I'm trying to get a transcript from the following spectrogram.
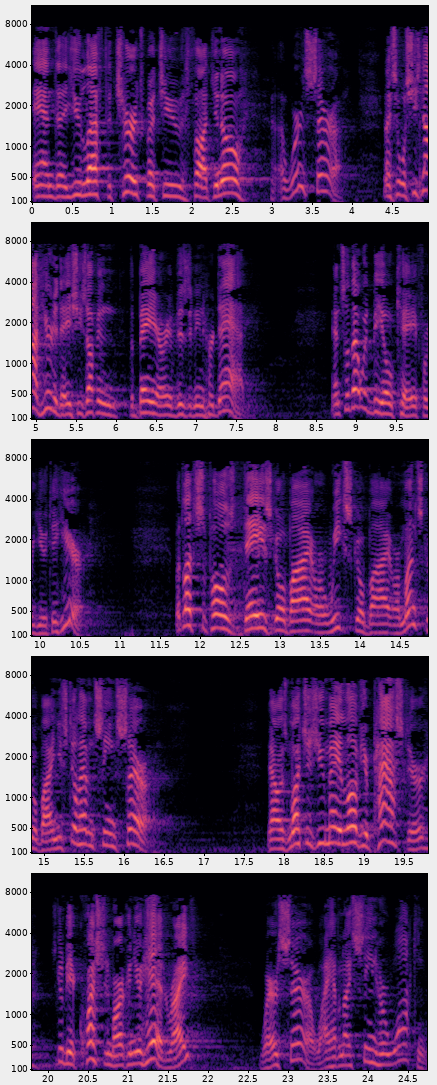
and uh, you left the church, but you thought, you know, Uh, where's Sarah? And I said, well, she's not here today. She's up in the Bay Area visiting her dad. And so that would be okay for you to hear. But let's suppose days go by or weeks go by or months go by and you still haven't seen Sarah. Now, as much as you may love your pastor, there's going to be a question mark in your head, right? Where's Sarah? Why haven't I seen her walking?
